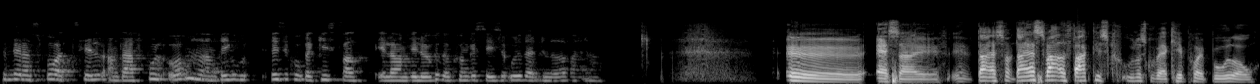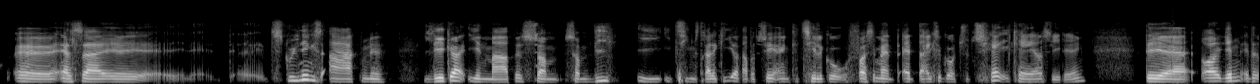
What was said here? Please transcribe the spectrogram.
Så bliver der spurgt til, om der er fuld åbenhed om risikoregistret, eller om det er lukket og kun kan ses af udvalgte medarbejdere. Øh, altså, øh, øh der, er, der er svaret faktisk, uden at skulle være kæphøj både og. Øh, altså, øh, screeningsarkene ligger i en mappe, som, som vi i, i team strategi og rapportering kan tilgå, for simpelthen, at der ikke skal gå total kaos i det. Ikke? det er og igen et,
